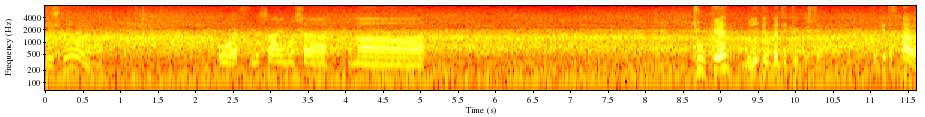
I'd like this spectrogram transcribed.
Дужніло. Ось, лишаємо ще... на тюлке, будут рубят и тюлки ще. Такива справя.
